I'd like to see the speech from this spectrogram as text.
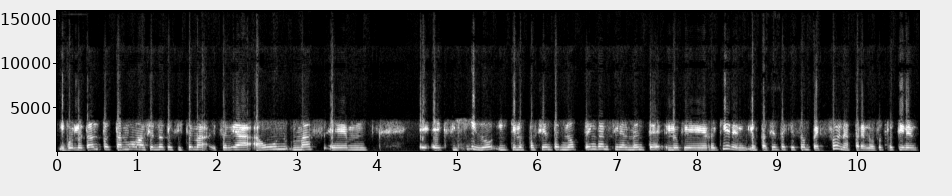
Y por lo tanto, estamos haciendo que el sistema se vea aún más. Eh, exigido y que los pacientes no obtengan finalmente lo que requieren. Los pacientes que son personas, para nosotros tienen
